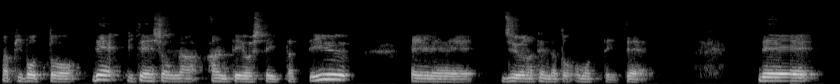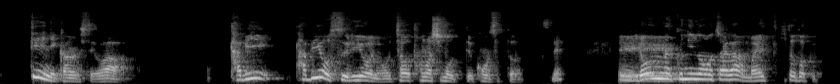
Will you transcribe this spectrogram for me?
まあ、ピボットでリテンションが安定をしていったっていう、えー、重要な点だと思っていて、で、T に関しては、旅、旅をするようにお茶を楽しもうっていうコンセプトだったんですね。いろんな国のお茶が毎月届くっ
